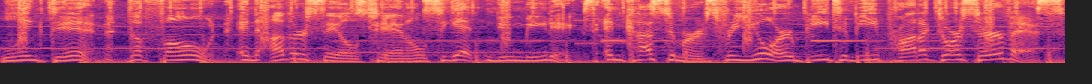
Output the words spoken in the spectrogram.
LinkedIn, the phone, and other sales channels to get new meetings and customers for your B2B product or service?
